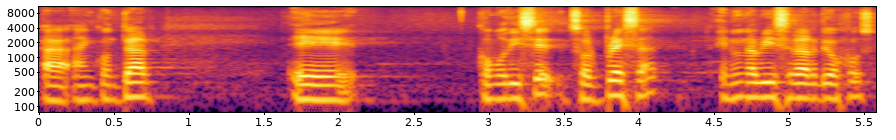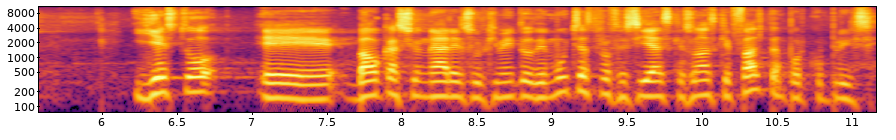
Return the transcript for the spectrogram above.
a, encontrar, eh, como dice, sorpresa en un abrir y cerrar de ojos. Y esto eh, va a ocasionar el surgimiento de muchas profecías que son las que faltan por cumplirse.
